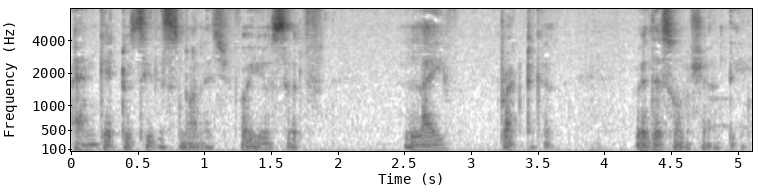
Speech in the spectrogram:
and get to see this knowledge for yourself. Live practical with this Om Shanti.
